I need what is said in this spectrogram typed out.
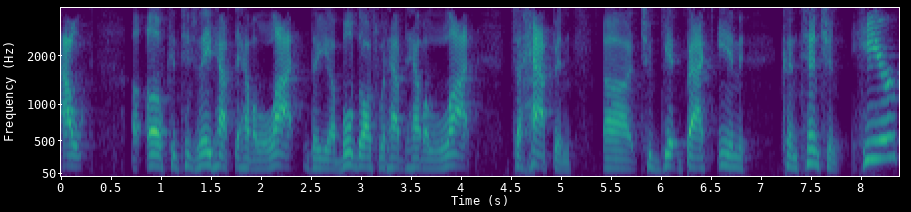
out uh, of contention. They'd have to have a lot. The uh, Bulldogs would have to have a lot to happen uh, to get back in contention. Here,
